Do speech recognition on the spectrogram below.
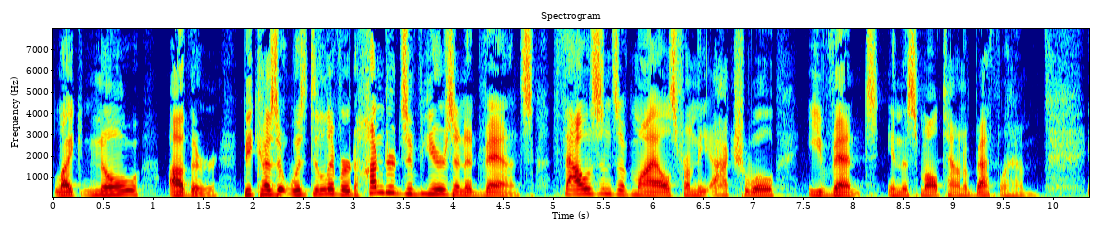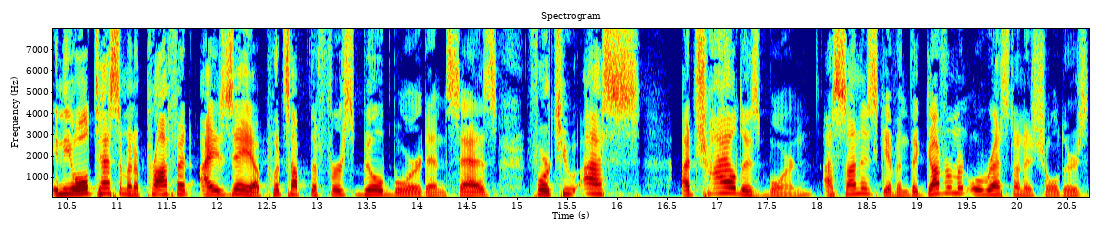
like no other because it was delivered hundreds of years in advance, thousands of miles from the actual event in the small town of Bethlehem. In the Old Testament, a prophet Isaiah puts up the first billboard and says, For to us a child is born, a son is given, the government will rest on his shoulders.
